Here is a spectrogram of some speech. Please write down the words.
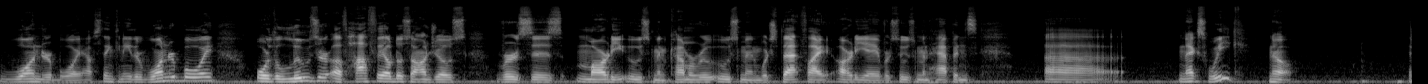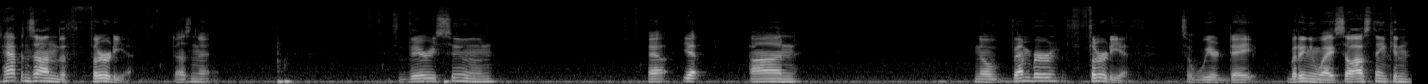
Wonder Boy. I was thinking either Wonder Boy or the loser of Rafael dos Anjos versus Marty Usman, Kamaru Usman, which that fight, RDA versus Usman, happens uh, next week. No, it happens on the 30th, doesn't it? It's very soon. Yeah, yep, on November 30th. It's a weird date. But anyway, so I was thinking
